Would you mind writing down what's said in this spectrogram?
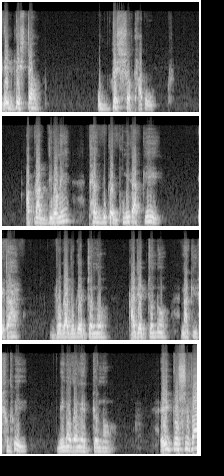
নির্দিষ্ট উদ্দেশ্য থাকুক। আপনার জীবনে ফেসবুকের ভূমিকা কি? এটা যোগাযোগের জন্য, কাজের জন্য, নাকি শুধুই বিনোদনের জন্য? এই প্রশ্নটা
